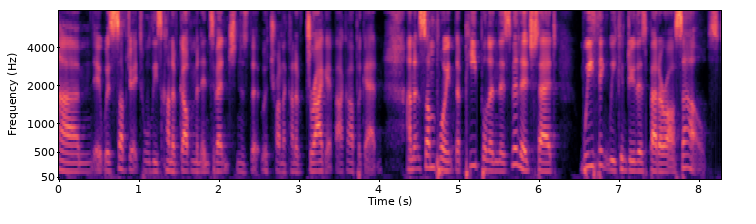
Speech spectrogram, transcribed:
um, it was subject to all these kind of government interventions that were trying to kind of drag it back up again. And at some point, the people in this village said, we think we can do this better ourselves.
